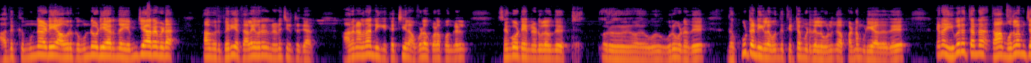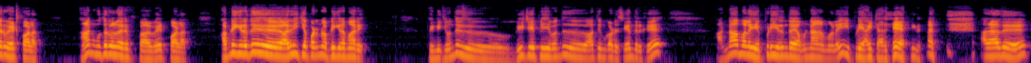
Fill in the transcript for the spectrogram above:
அதுக்கு முன்னாடி அவருக்கு முன்னோடியாக இருந்த எம்ஜிஆரை விட அவர் பெரிய தலைவர்னு நினச்சிக்கிட்டு இருக்கார் அதனால தான் இன்றைக்கி கட்சியில் அவ்வளோ குழப்பங்கள். செங்கோட்டையன் நடுவில் வந்து ஒரு உருவனது. இந்த கூட்டணிகளை வந்து திட்டமிடுதல் ஒழுங்காக பண்ண முடியாதது. ஏன்னா இவர் தன்னை தான் முதலமைச்சர் வேட்பாளர். நான் முதல்வர் வேட்பா- வேட்பாளர். அப்படிங்கிறது அறிவிக்கப்படணும் அப்படிங்கிற மாதிரி. இப்போ இன்றைக்கி வந்து பிஜேபி வந்து அதிமுகவோட சேர்ந்துருக்கு. அண்ணாமலை எப்படி இருந்த அண்ணாமலை இப்படி ஆயிட்டாரே அப்படின்னா அதாவது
